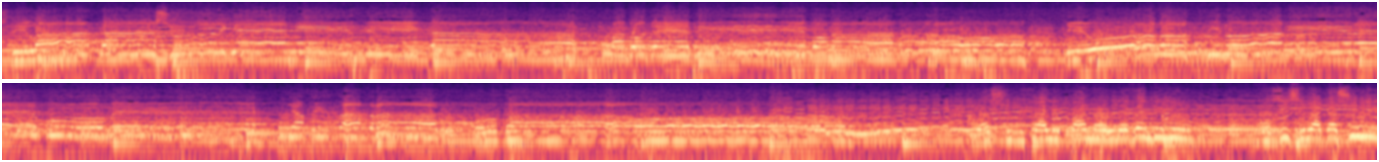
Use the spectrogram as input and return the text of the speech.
Στη λάκα σου γεννήθηκα πάντοτε τη πονάω και θα τραγουδάω Γεια σου Μιχάλη πάνω Λεβέντη μου να ζήσει Λακασούλη.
